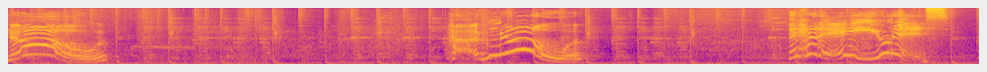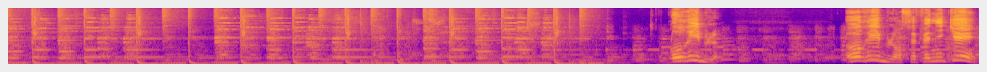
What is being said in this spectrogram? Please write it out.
No! Horrible! Horrible, on s'est fait niquer!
